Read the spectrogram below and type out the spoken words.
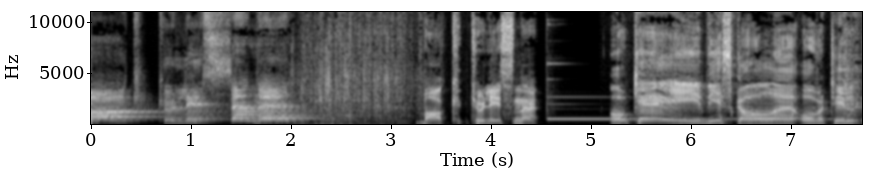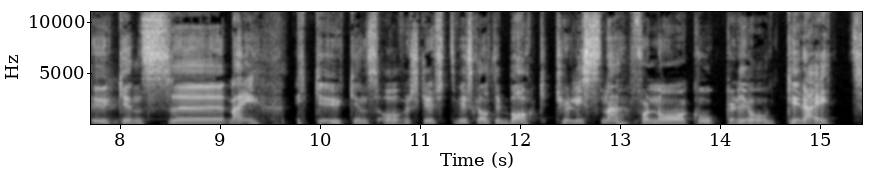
Bak kulissene. Bak kulissene. Ok, vi skal eh, over til ukens eh, Nei, ikke ukens overskrift. Vi skal til bak kulissene, for nå koker det jo greit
